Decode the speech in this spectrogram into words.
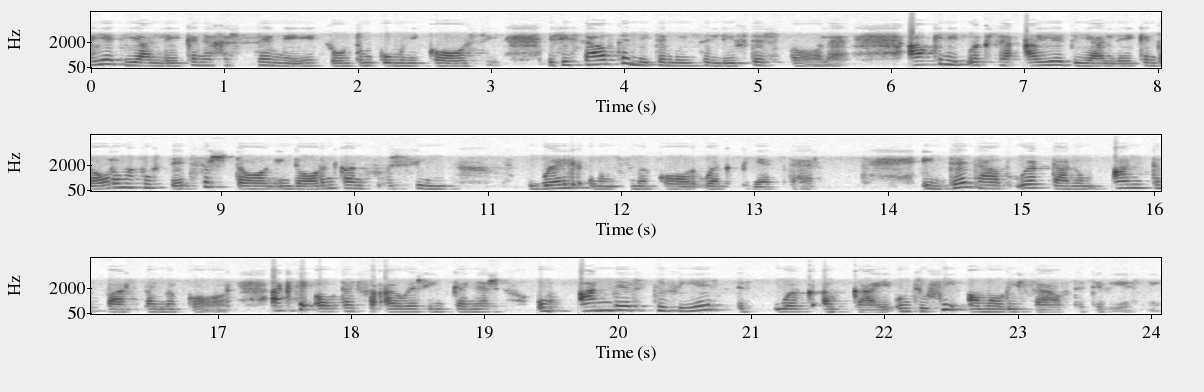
eie dialek in 'n gesin hê rondom kommunikasie. Dis dieselfde met 'n mens se liefdestale. Elkeen het ook sy eie dialek en daarom as ons dit verstaan en daarin kan voorsien, hoor ons mekaar ook beter en dit help ook dan om aan te pas by mekaar. Ek sê altyd vir ouers en kinders om anders te wees is ook oukei. Okay. Ons hoef nie almal dieselfde te wees nie.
